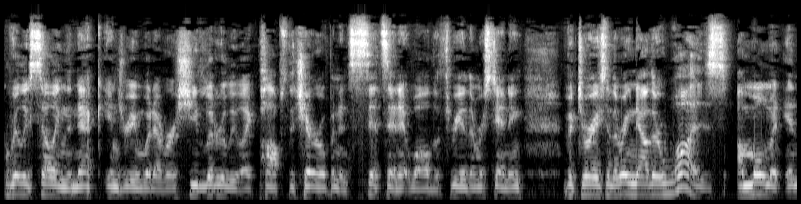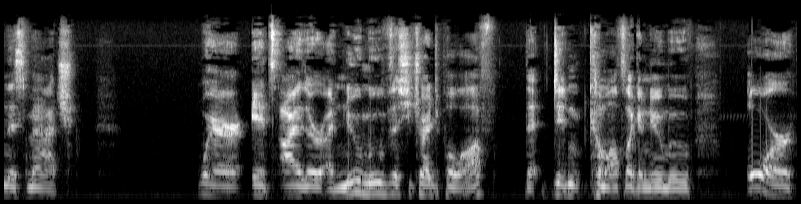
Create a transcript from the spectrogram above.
really selling the neck injury and whatever, she literally like pops the chair open and sits in it while the three of them are standing victorious in the ring. Now there was a moment in this match where it's either a new move that she tried to pull off that didn't come off like a new move, or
